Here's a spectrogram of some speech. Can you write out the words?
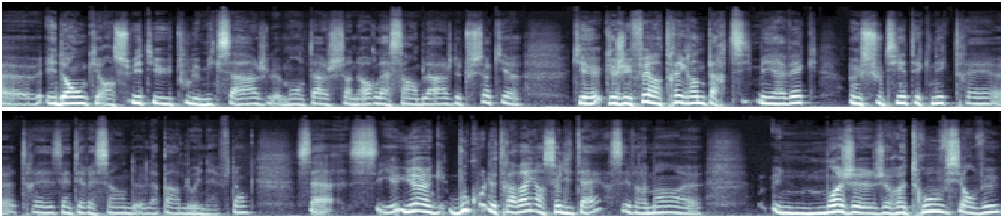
Euh, et donc, ensuite, il y a eu tout le mixage, le montage sonore, l'assemblage de tout ça qui que j'ai fait en très grande partie, mais avec un soutien technique très, euh, très intéressant de la part de l'ONF. Donc, il y a eu beaucoup de travail en solitaire. C'est vraiment euh, Moi, je, retrouve, si on veut,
